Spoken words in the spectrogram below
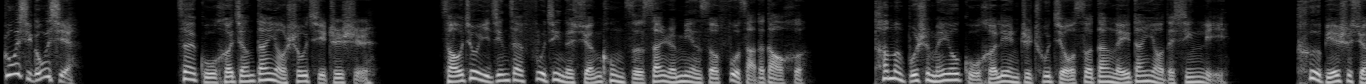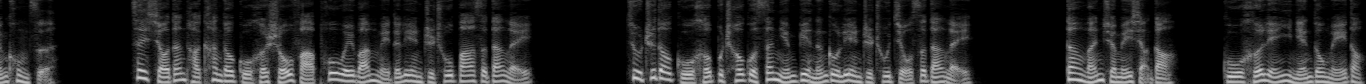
恭喜恭喜！在古河将丹药收起之时，早就已经在附近的玄空子三人面色复杂的道贺。他们不是没有古河炼制出九色丹雷丹药的心理，特别是玄空子，在小丹塔看到古河手法颇为完美的炼制出八色丹雷，就知道古河不超过三年便能够炼制出九色丹雷，但完全没想到古河连一年都没到，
